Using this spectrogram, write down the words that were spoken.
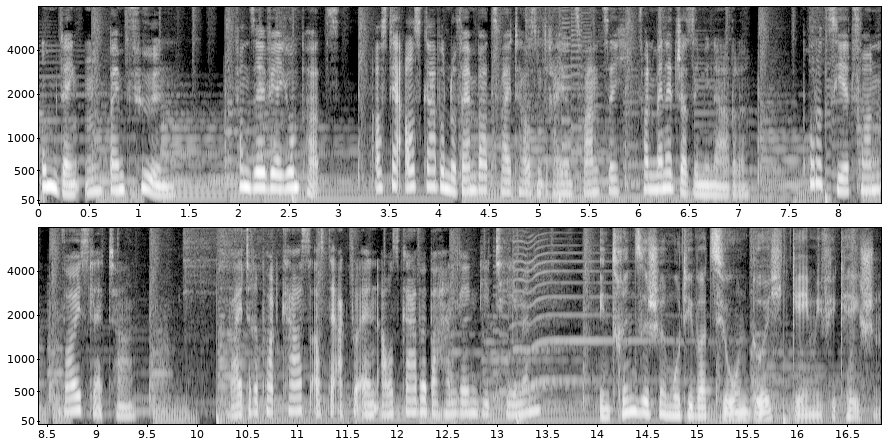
Umdenken beim Fühlen von Silvia Jumpertz aus der Ausgabe November 2023 von Managerseminare, produziert von Voiceletter. Weitere Podcasts aus der aktuellen Ausgabe behandeln die Themen Intrinsische Motivation durch Gamification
